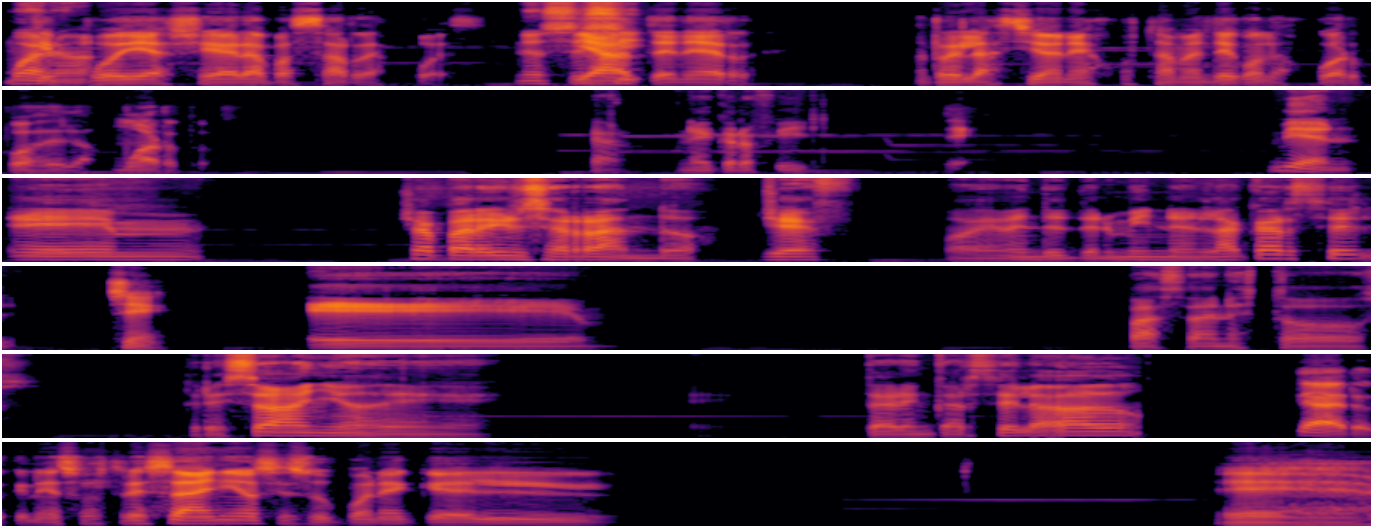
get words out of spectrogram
Bueno, qué podía llegar a pasar después. no sé Ya si. tener relaciones justamente con los cuerpos de los muertos. Claro, necrofilia. Sí. Bien, em, ya para ir cerrando, Jeff obviamente termina en la cárcel. Sí. Eh, pasan estos tres años de estar encarcelado. Claro, que en esos tres años se supone que él eh,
